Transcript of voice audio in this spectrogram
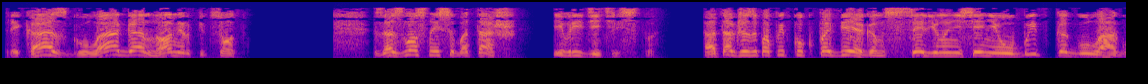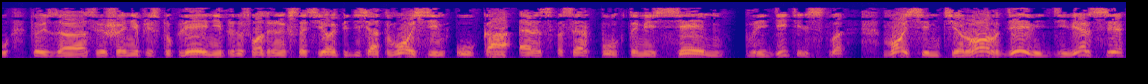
Приказ ГУЛАГа номер 500. За злостный саботаж и вредительство, а также за попытку к побегам с целью нанесения убытка ГУЛАГу, то есть за совершение преступлений, предусмотренных статьей 58 УК РСФСР пунктами 7 вредительство, 8 террор, 9 диверсия,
